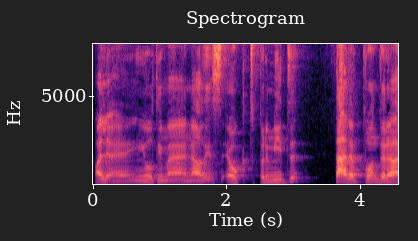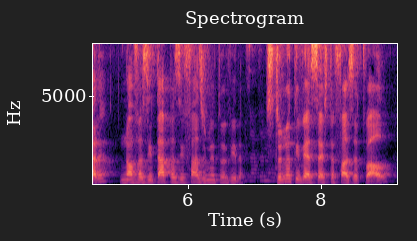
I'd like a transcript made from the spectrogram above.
Olha, em última análise, é o que te permite estar a ponderar novas etapas e fases na tua vida. Exatamente. Se tu não tivesse esta fase atual,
